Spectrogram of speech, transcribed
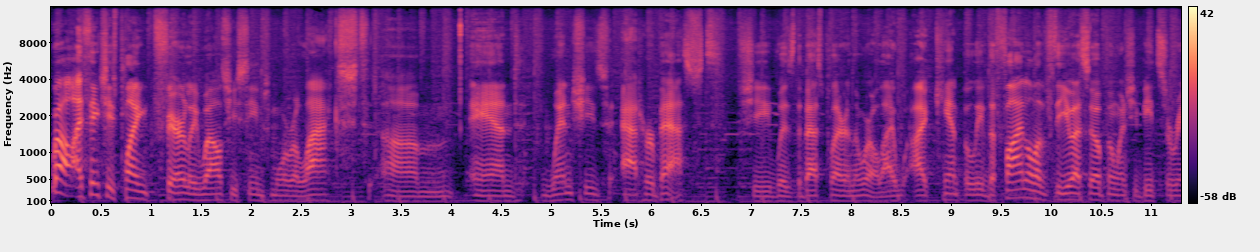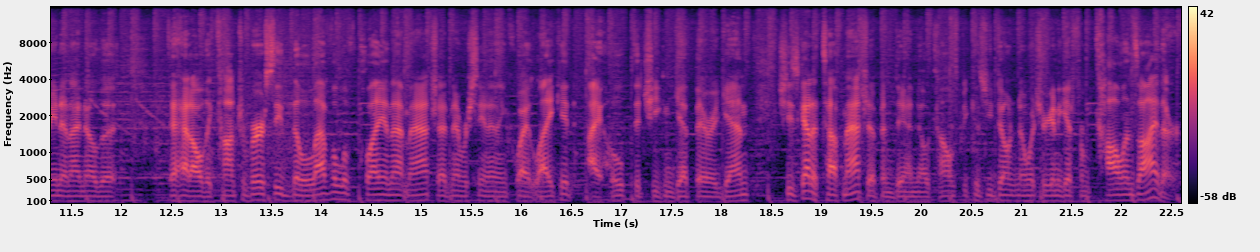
Well, I think she's playing fairly well. She seems more relaxed. Um, and when she's at her best, she was the best player in the world. I, I can't believe the final of the U.S. Open when she beat Serena, and I know that that had all the controversy. The level of play in that match, I'd never seen anything quite like it. I hope that she can get there again. She's got a tough matchup in Danielle Collins because you don't know what you're going to get from Collins either.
